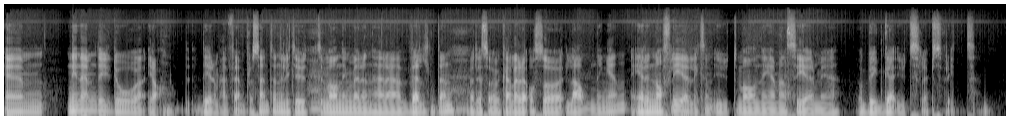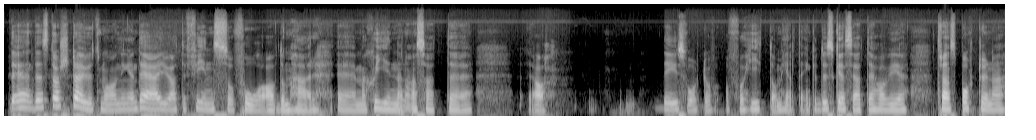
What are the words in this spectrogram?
Um, ni nämnde ju då, ja, det är de här 5 procenten, lite utmaning med den här välten, vad det är så vi kallar det, och så laddningen. Är det några fler liksom utmaningar man ser med att bygga utsläppsfritt? Den, den största utmaningen det är ju att det finns så få av de här eh, maskinerna så att eh, ja, det är ju svårt att, att få hit dem helt enkelt. Du ska jag säga att det har vi transporterna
